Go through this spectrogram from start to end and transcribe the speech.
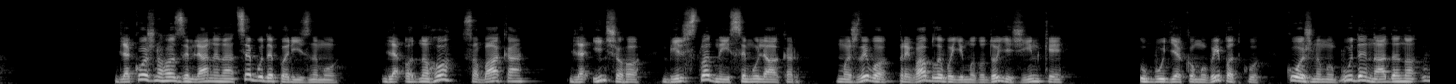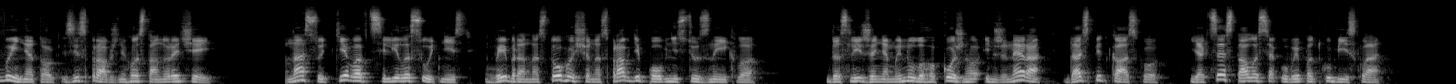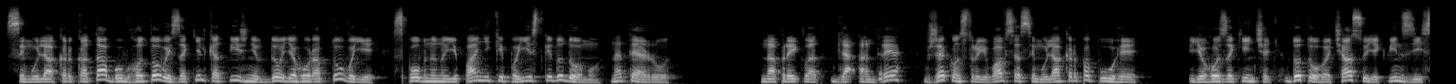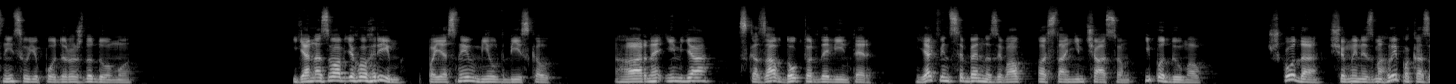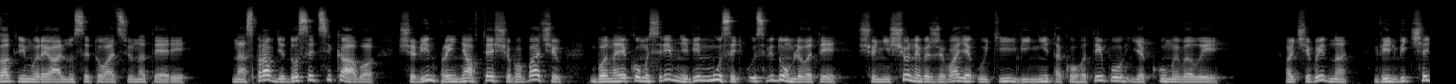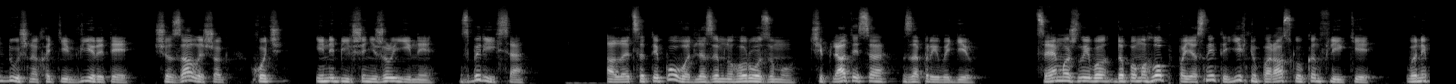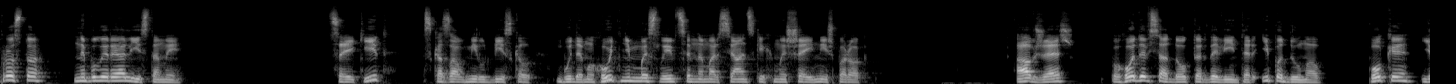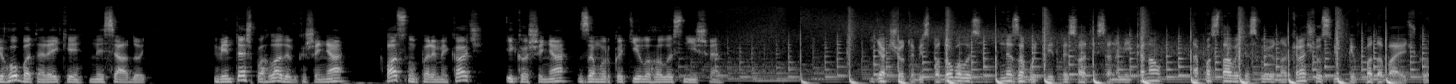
Для кожного землянина це буде по-різному. Для одного собака, для іншого більш складний симулякр, можливо, привабливої молодої жінки. У будь-якому випадку кожному буде надано виняток зі справжнього стану речей. Вона суттєва вціліла сутність, вибрана з того, що насправді повністю зникло. Дослідження минулого кожного інженера дасть підказку, як це сталося у випадку біскла. Симулякр кота був готовий за кілька тижнів до його раптової, сповненої паніки поїздки додому на терру. Наприклад, для Андре вже конструювався симулякр папуги. Його закінчать до того часу, як він здійснить свою подорож додому. Я назвав його Грім, пояснив Мілт Біскл. Гарне ім'я, сказав доктор Девінтер, як він себе називав останнім часом, і подумав. Шкода, що ми не змогли показати йому реальну ситуацію на Террі. Насправді досить цікаво, що він прийняв те, що побачив, бо на якомусь рівні він мусить усвідомлювати, що ніщо не виживає у тій війні такого типу, яку ми вели. Очевидно, він відчайдушно хотів вірити, що залишок, хоч і не більше, ніж руїни, зберігся. Але це типово для земного розуму чіплятися за привидів. Це, можливо, допомогло б пояснити їхню поразку в конфлікті. Вони просто не були реалістами. Цей кіт, сказав Міл Біскл, буде могутнім мисливцем на марсіанських мишей нишпорок. «А вже ж!» – погодився доктор Де Вінтер і подумав, поки його батарейки не сядуть. Він теж погладив кошеня, класнув перемикач, і кошеня замуркотіло голосніше. Якщо тобі сподобалось, не забудь підписатися на мій канал та поставити свою найкращу у світі вподобаєчку.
